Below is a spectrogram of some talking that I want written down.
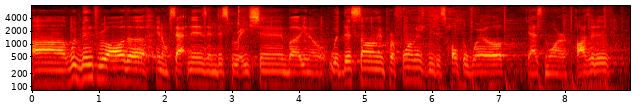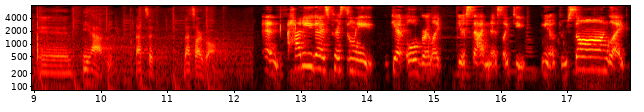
Uh, we've been through all the you know sadness and desperation, but you know with this song and performance, we just hope the world gets more positive and be happy. That's it. That's our goal. And how do you guys personally get over like your sadness? Like, do you, you know, through song? Like,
